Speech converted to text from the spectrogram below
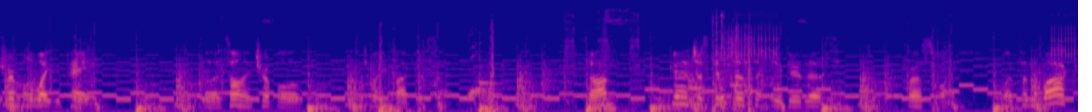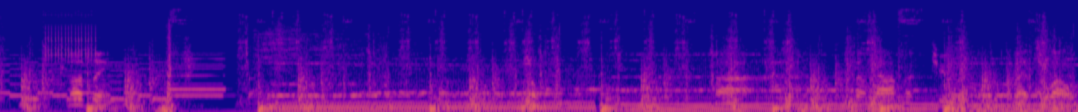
Triple what you paid. So it's only triple of 25%. So I'm gonna just consistently do this first one. What's in the box? Nothing. Uh, so now I'm at two, I'm at 12,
